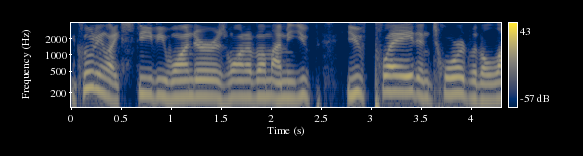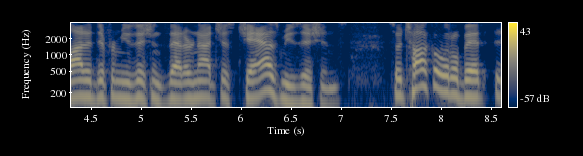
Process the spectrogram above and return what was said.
including like Stevie Wonder is one of them. I mean, you've you've played and toured with a lot of different musicians that are not just jazz musicians. So talk a little bit. Uh,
